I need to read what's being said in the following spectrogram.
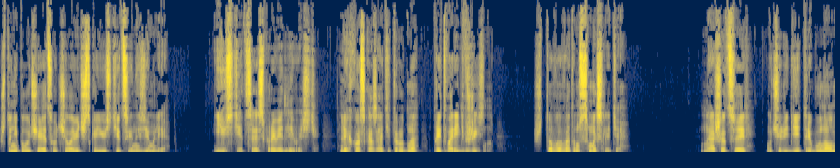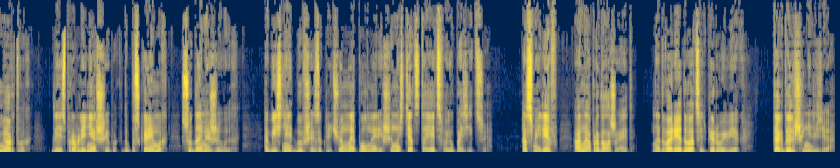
что не получается у человеческой юстиции на Земле. Юстиция — справедливость. Легко сказать и трудно притворить в жизнь. Что вы в этом смыслите? Наша цель — учредить трибунал мертвых для исправления ошибок, допускаемых судами живых, объясняет бывшая заключенная полная решимости отстоять свою позицию. Осмелев, она продолжает. На дворе 21 век. Так дальше нельзя.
